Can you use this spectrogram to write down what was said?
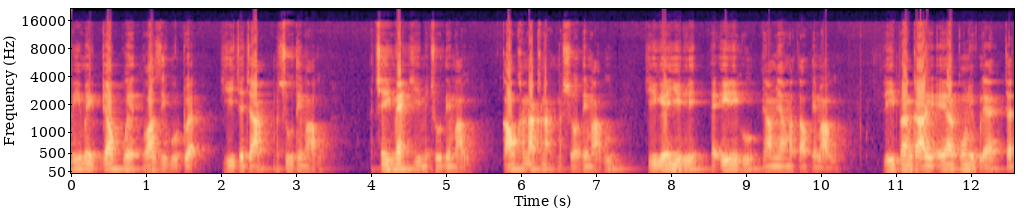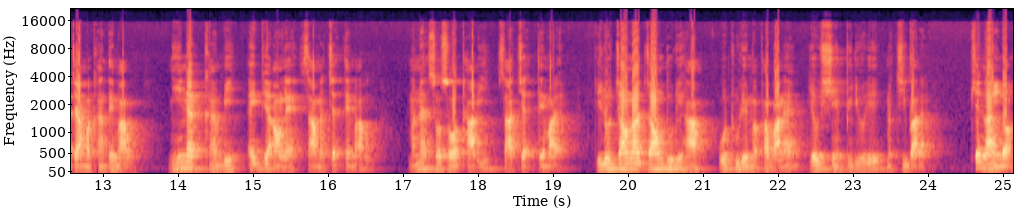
မေးမိတ်ပျောက်ကွယ်သွားစေဖို့အတွက်ရေကြကြမချိုးသင့်ပါဘူးအချိန်မဲ့ရေမချိုးသင့်ပါဘူးကောင်းခဏခဏမလျှော်သင့်ပါဘူးရေခဲရေတွေအေးတွေကိုများများမတောက်သင့်ပါဘူးလီပန်ကာတွေအဲယာကွန်းတွေကိုလည်းကြာကြာမခံသင့်ပါဘူးညီးနဲ့ခံပြီးအိပ်ပြတ်အောင်လဲစာမကြက်သင့်ပါဘူးမနဲ့စောစောထားပြီးစာချက်တင်ပါတယ် ဒီလိုចောင်းသားចောင်းသူတွေဟာဝတ္ထုတွေမဖတ်ပါနဲ့ရုပ်ရှင်ဗီဒီယိုတွေမကြည့်ပါနဲ့ဖြစ်နိုင်တော့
